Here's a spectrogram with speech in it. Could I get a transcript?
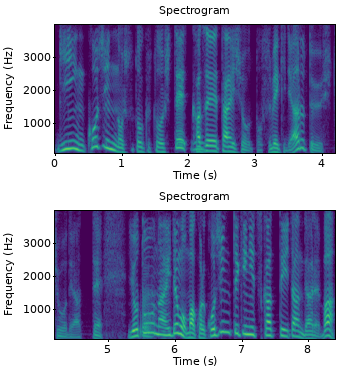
議員個人の所得として課税対象とすべきであるという主張であって与党内でもまあこれ個人的に使っていたんであれば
